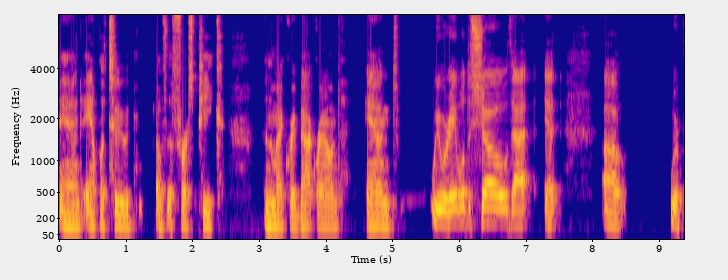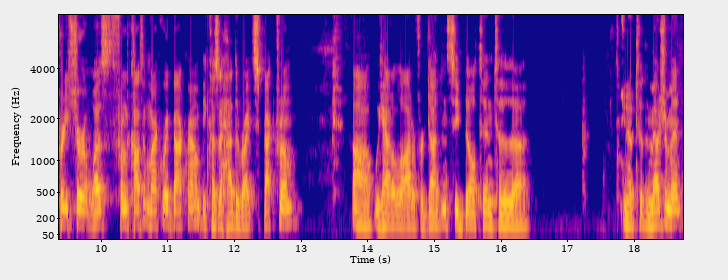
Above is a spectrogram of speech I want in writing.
and amplitude of the first peak in the microwave background. And we were able to show that it, uh, we are pretty sure it was from the cosmic microwave background because it had the right spectrum. Uh, we had a lot of redundancy built into the you know, to the measurement.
